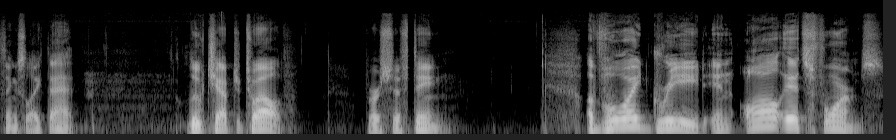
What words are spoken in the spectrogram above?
things like that. Luke chapter 12 verse 15 avoid greed in all its forms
